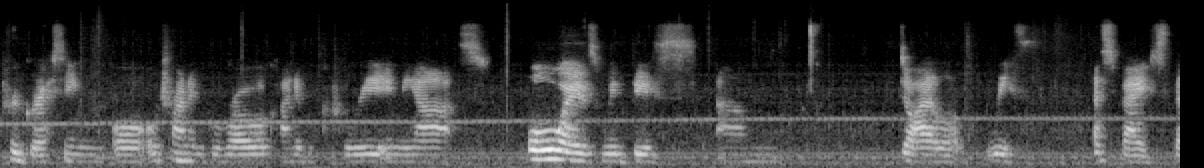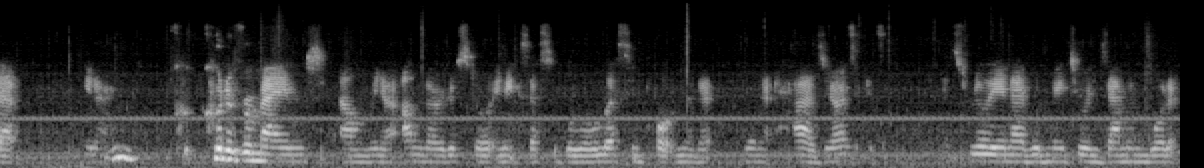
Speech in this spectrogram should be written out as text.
progressing or, or trying to grow a kind of a career in the arts always with this um, dialogue with a space that you know could, could have remained um, you know unnoticed or inaccessible or less important than it than it has. You know it's, it's, it's really enabled me to examine what it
